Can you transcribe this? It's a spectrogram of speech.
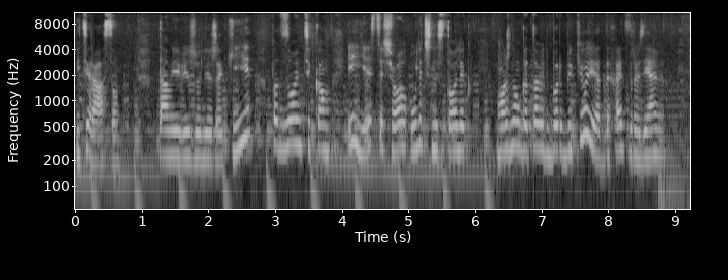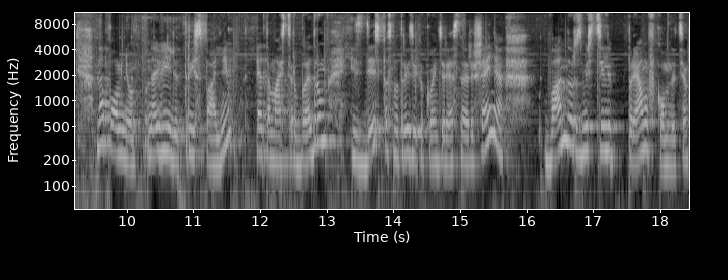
и террасу. Там я вижу лежаки под зонтиком и есть еще уличный столик. Можно готовить барбекю и отдыхать с друзьями. Напомню, на вилле три спальни. Это мастер бедрум. И здесь посмотрите, какое интересное решение. Ванну разместили прямо в комнате.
